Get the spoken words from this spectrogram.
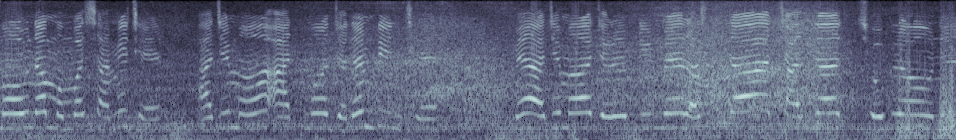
મારું નામ મોહમ્મદ સામી છે. આજે મારો આત્મા જન્મદિન છે. મેં આજે મારા જન્મદિન મેં રસ્તા ચાલતા છોકરાઓને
